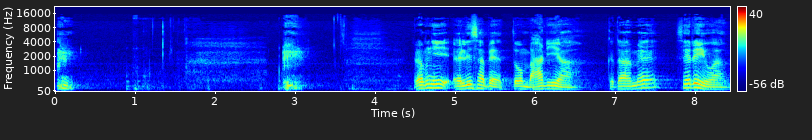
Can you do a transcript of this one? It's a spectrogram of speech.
여러분이 엘리사벳 또 마리아 그 다음에 세례 요한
